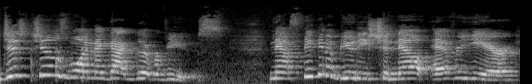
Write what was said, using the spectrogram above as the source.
just choose one that got good reviews. Now, speaking of beauty, Chanel every year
